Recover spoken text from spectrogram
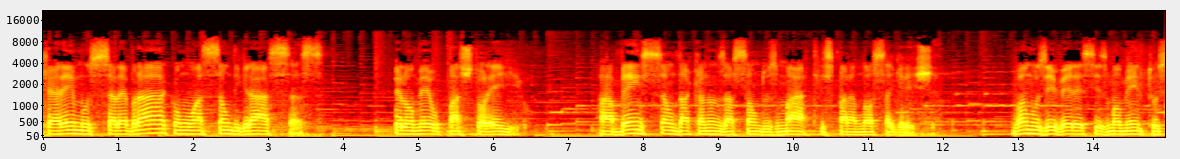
Queremos celebrar como uma ação de graças pelo meu pastoreio, a bênção da canonização dos mártires para a nossa igreja. Vamos viver esses momentos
